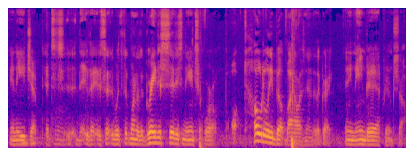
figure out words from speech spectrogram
in Egypt. It's, it's, it was one of the greatest cities in the ancient world, totally built by Alexander the Great, and he named it after himself.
